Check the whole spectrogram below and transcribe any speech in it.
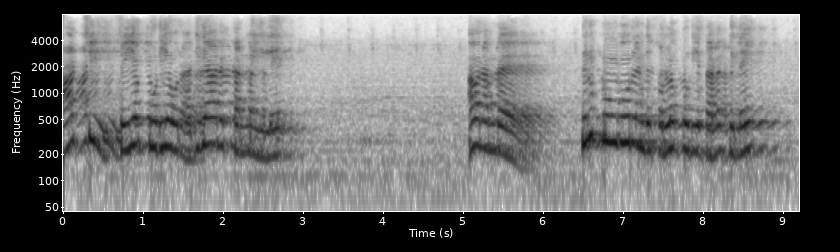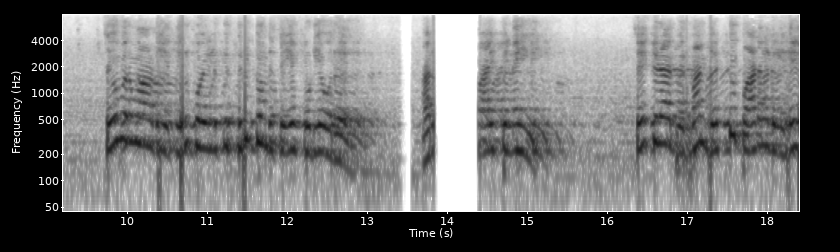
ஆட்சி செய்யக்கூடிய ஒரு அதிகாரத்தன்மையிலே அவர் அந்த திருப்பூங்கூர் என்று சொல்லக்கூடிய தலத்திலே சிவபெருமானுடைய திருக்கோயிலுக்கு திருத்தொண்டு செய்யக்கூடிய ஒரு வாய்ப்பினை சேக்கிழார் பெருமான். எட்டு பாடல்களிலே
